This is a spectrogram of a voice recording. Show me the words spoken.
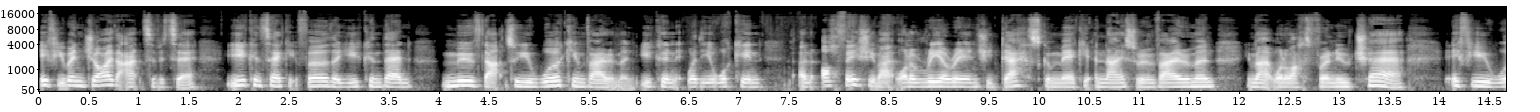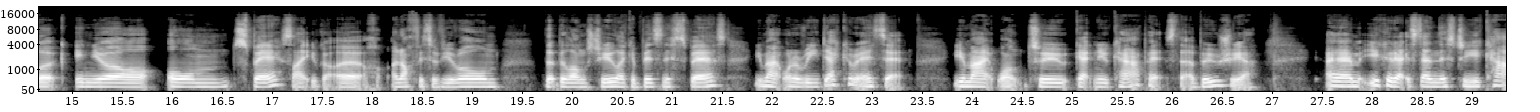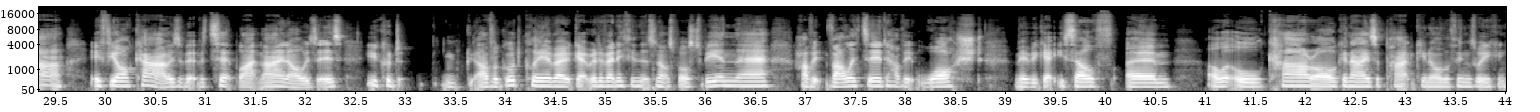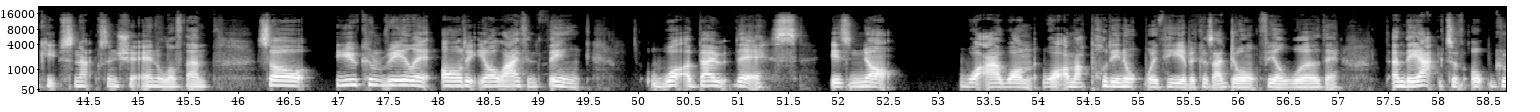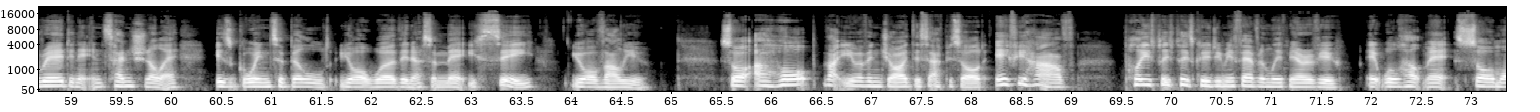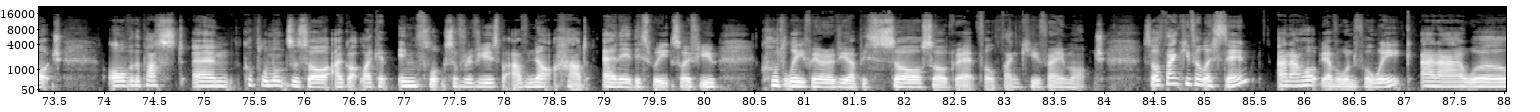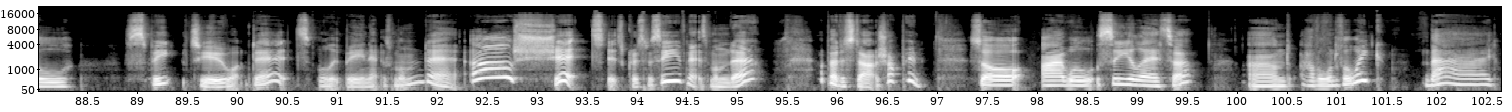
if you enjoy that activity, you can take it further. You can then move that to your work environment. You can, whether you're working an office, you might want to rearrange your desk and make it a nicer environment. You might want to ask for a new chair. If you work in your own space, like you've got a, an office of your own that belongs to you, like a business space, you might want to redecorate it. You might want to get new carpets that are bougier. Um, you could extend this to your car. If your car is a bit of a tip like mine always is, you could have a good clear out, get rid of anything that's not supposed to be in there, have it valeted, have it washed, maybe get yourself um, a little car organizer pack, you know, the things where you can keep snacks and shit in. I love them. So you can really audit your life and think, what about this is not what I want, what am I putting up with here because I don't feel worthy. And the act of upgrading it intentionally is going to build your worthiness and make you see your value. So I hope that you have enjoyed this episode. If you have, please, please, please, could you do me a favour and leave me a review? It will help me so much. Over the past um, couple of months or so, I got like an influx of reviews, but I've not had any this week. So if you could leave me a review, I'd be so, so grateful. Thank you very much. So thank you for listening, and I hope you have a wonderful week. And I will speak to you. What date will it be next Monday? Oh, shit. It's Christmas Eve next Monday. I better start shopping. So I will see you later and have a wonderful week. Bye.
